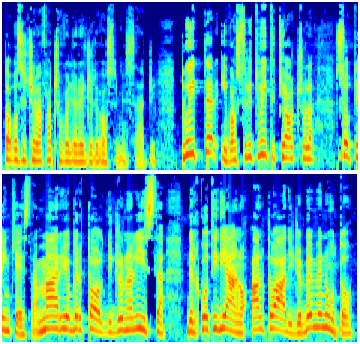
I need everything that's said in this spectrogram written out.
Dopo se ce la faccio voglio leggere i vostri messaggi. Twitter, i vostri tweet, chiocciola, sotto inchiesta. Mario Bertoldi, giornalista del quotidiano Alto Adige, benvenuto.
